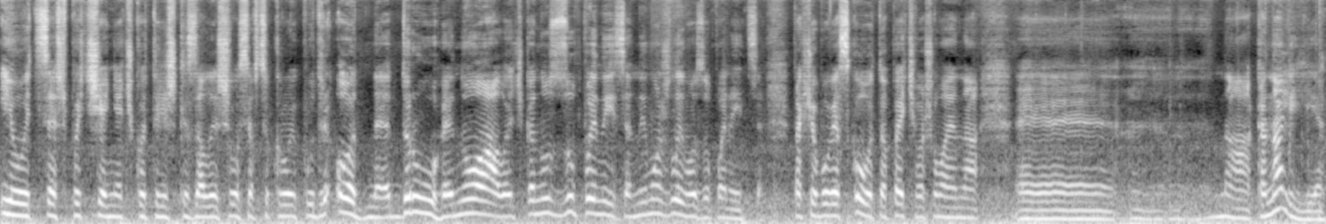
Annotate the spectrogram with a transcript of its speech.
І оце ж печенячко трішки залишилося в цукровій пудрі. Одне, друге, ну Алочка, ну зупинися, неможливо зупинитися. Так що обов'язково то печиво, що в мене на, е, е, на каналі є.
